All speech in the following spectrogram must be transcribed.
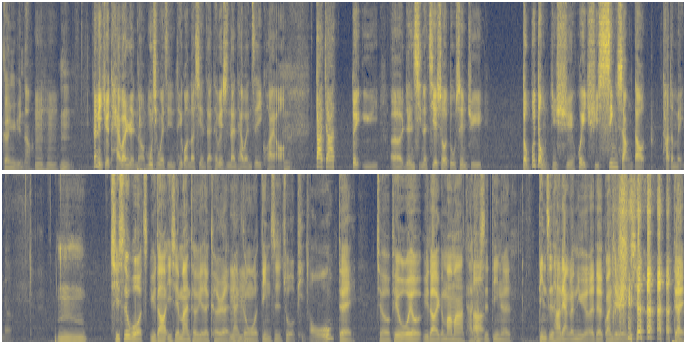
耕耘啊？嗯哼，嗯，那你觉得台湾人呢？目前为止，你推广到现在，特别是南台湾这一块哦，嗯、大家对于呃人形的接受度，甚至于懂不懂已经学会去欣赏到它的美呢？嗯，其实我遇到一些蛮特别的客人来跟我定制作品、嗯、哦，对，就譬如我有遇到一个妈妈，她就是定了、啊、定制她两个女儿的关节人形，对。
